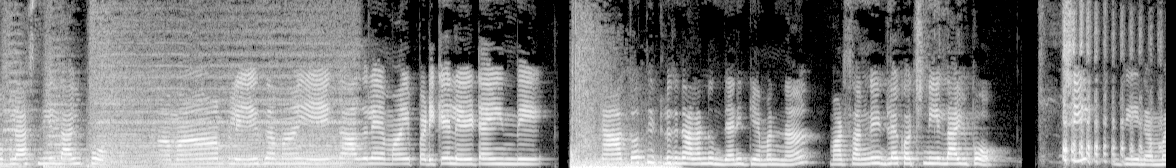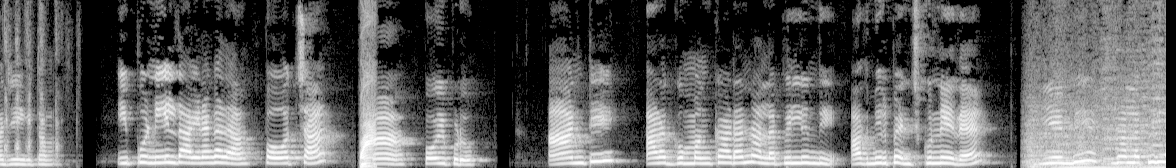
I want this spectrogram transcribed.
ఒక గ్లాస్ నీళ్ళు తాగిపో. అమ్మా ప్లీజ్ అమ్మా ఏం కాదులే అమ్మా ఇప్పటికే లేట్ అయింది. నాతో తిట్లు తినాలని ఉందా నీకేమన్నా మా సంగ ఇంట్లోకి వచ్చి నీళ్ళు తాగిపో. దీనమ్మ జీవితం. ఇప్పుడు నీళ్ళు తాగినా కదా పోవచ్చా? ఆ, పో ఇప్పుడు. ఆంటీ ఆడ గుమ్మం కాడ నల్ల పిల్లి ఉంది. అది మీరు పెంచుకునేదే? ఏంది? నల్ల పిల్ల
